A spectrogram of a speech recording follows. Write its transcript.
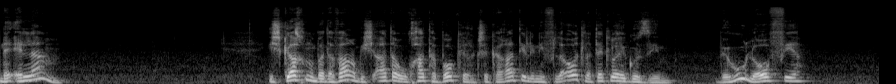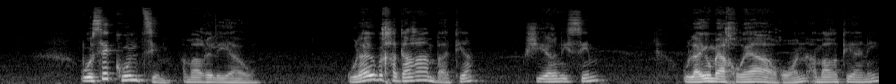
נעלם. השגחנו בדבר בשעת ארוחת הבוקר, כשקראתי לנפלאות לתת לו אגוזים, והוא לא הופיע. הוא עושה קונצים, אמר אליהו. אולי הוא בחדר האמבטיה? שיער ניסים. אולי הוא מאחורי הארון, אמרתי אני.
